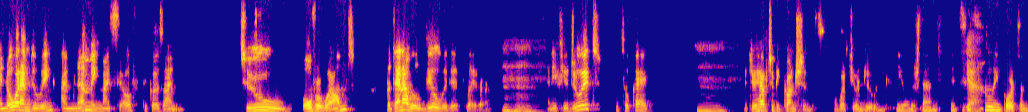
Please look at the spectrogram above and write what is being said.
I know what I'm doing, I'm numbing myself because I'm too overwhelmed, but then I will deal with it later. Mm-hmm. And if you do it, it's okay. Mm. But you have to be conscious of what you're doing. You understand? It's, yeah. it's really important.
